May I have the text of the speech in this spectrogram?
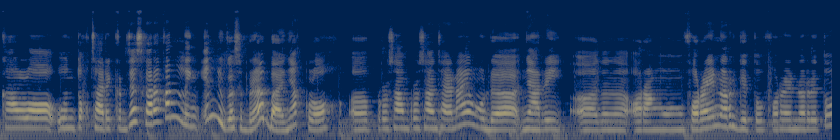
kalau untuk cari kerja sekarang kan LinkedIn juga sebenarnya banyak loh eh, perusahaan-perusahaan China yang udah nyari eh, orang foreigner gitu. Foreigner itu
